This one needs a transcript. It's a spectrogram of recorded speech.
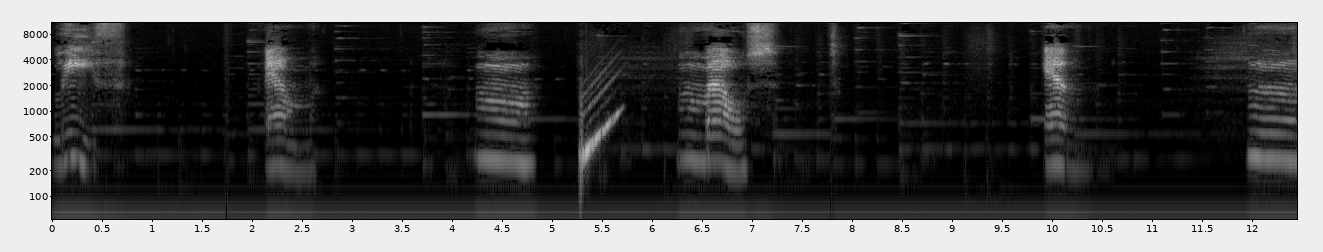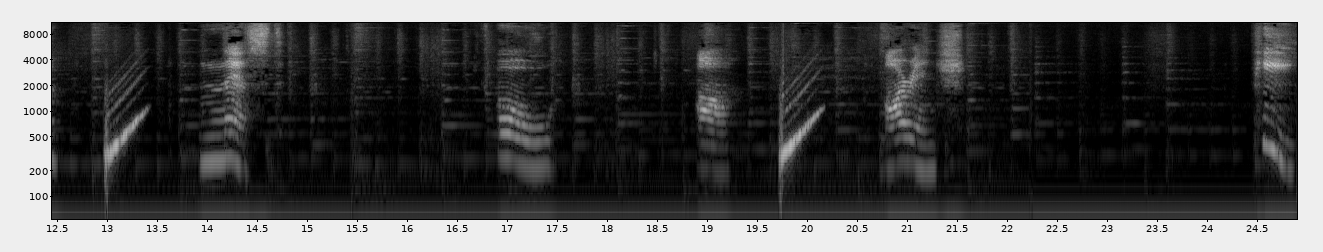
Leaf M. M mouse. N. N nest. O. Ah orange. P.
